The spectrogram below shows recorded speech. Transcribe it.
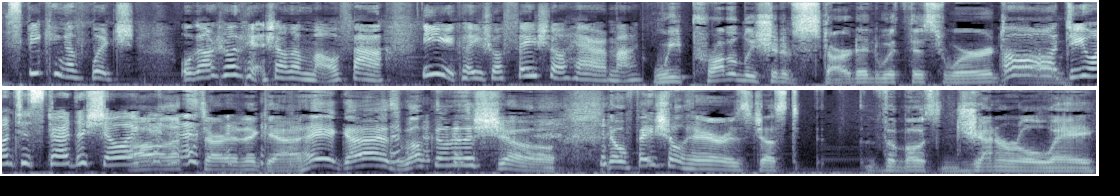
s p e a k i n g of which，我刚刚说脸上的毛发，英语可以说 facial hair 吗？ We probably should have started with this word. 哦、 Um, d o you want to start the show again？ Oh, let's start it again. Hey guys, welcome to the show. No, facial hair is just the most general way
